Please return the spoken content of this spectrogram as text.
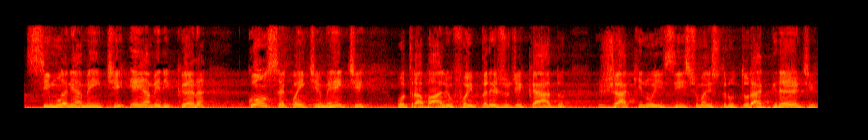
simultaneamente em Americana, consequentemente, o trabalho foi prejudicado, já que não existe uma estrutura grande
